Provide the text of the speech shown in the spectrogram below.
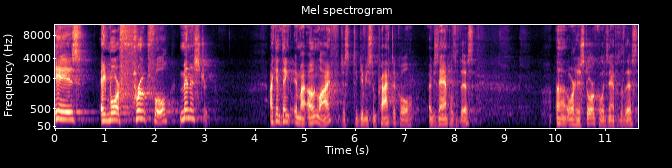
is a more fruitful ministry. I can think in my own life, just to give you some practical examples of this, uh, or historical examples of this.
